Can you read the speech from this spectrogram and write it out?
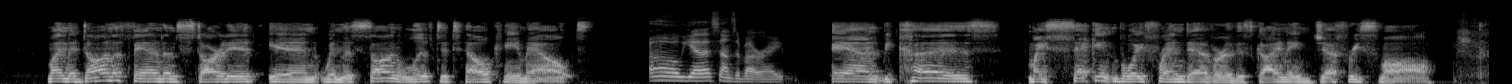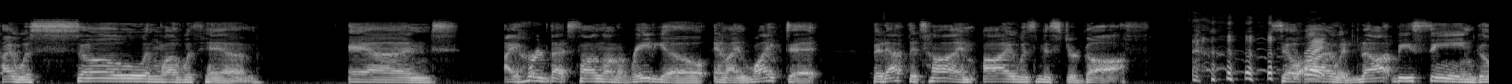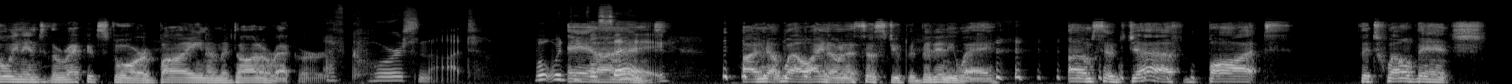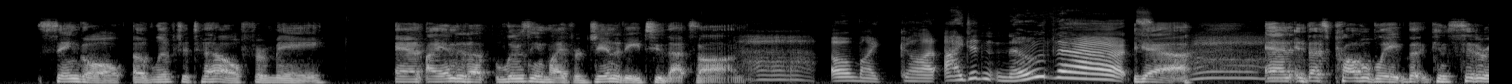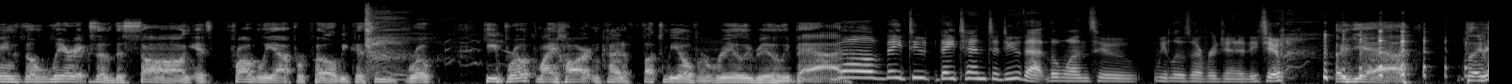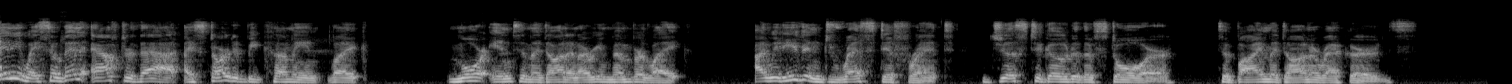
my Madonna fandom started in when the song Live to Tell came out. Oh, yeah, that sounds about right. And because my second boyfriend ever, this guy named Jeffrey Small, I was so in love with him. And I heard that song on the radio and I liked it. But at the time, I was Mr. Goth. So I would not be seen going into the record store buying a Madonna record. Of course not. What would people And- say? I know. Well, I know that's so stupid, but anyway. Um, so Jeff bought the 12 inch single of Live to Tell for me, and I ended up losing my virginity to that song. Oh my god, I didn't know that. Yeah. And that's probably the considering the lyrics of the song, it's probably apropos because he broke he broke my heart and kind of fucked me over really, really bad. Well, they do. They tend to do that. The ones who we lose our virginity to. Uh, yeah. But anyway, so then after that, I started becoming like more into Madonna. And I remember like I would even dress different just to go to the store to buy Madonna records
